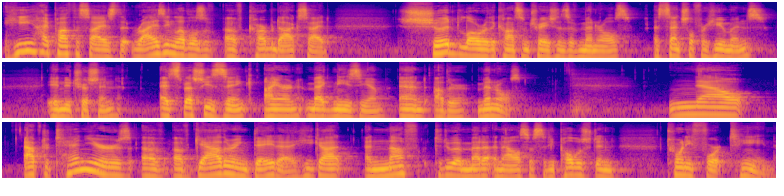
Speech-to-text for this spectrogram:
he hypothesized that rising levels of, of carbon dioxide should lower the concentrations of minerals essential for humans in nutrition, especially zinc, iron, magnesium, and other minerals. Now, after 10 years of, of gathering data, he got enough to do a meta analysis that he published in 2014.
